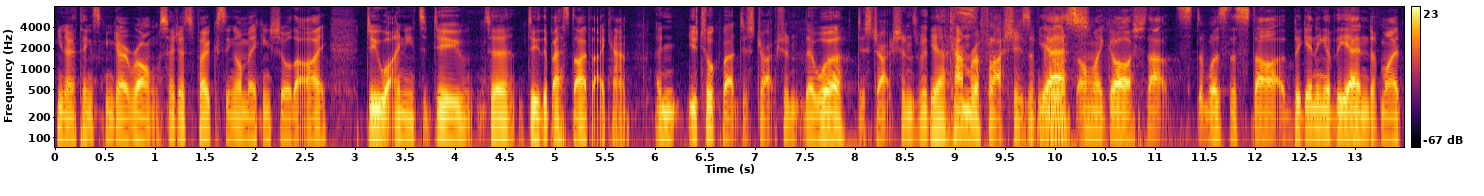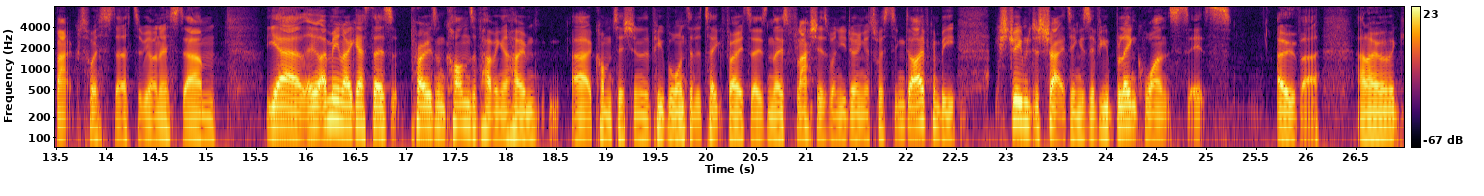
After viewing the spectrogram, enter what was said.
you know things can go wrong so just focusing on making sure that i do what i need to do to do the best dive that i can and you talk about distraction there were distractions with yes. camera flashes of yes course. oh my gosh that was the start beginning of the end of my back twister to be honest um, yeah, I mean, I guess there's pros and cons of having a home uh, competition. The people wanted to take photos, and those flashes when you're doing a twisting dive can be extremely distracting. Because if you blink once, it's over. And I remember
